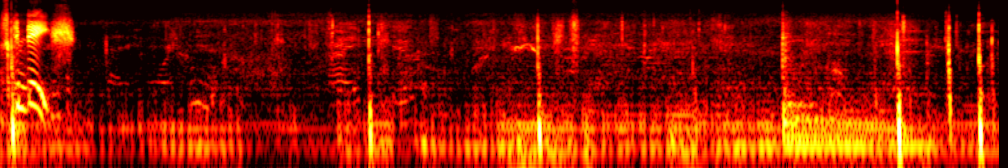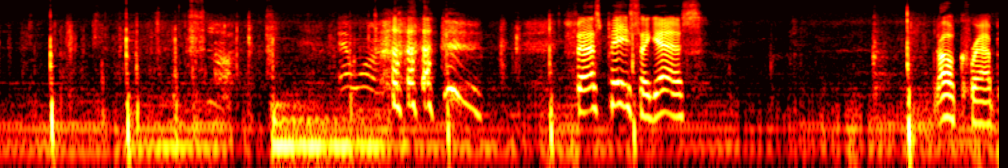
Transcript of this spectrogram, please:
Skadoosh. Alright, And one. Fast pace, I guess. Oh, crap.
